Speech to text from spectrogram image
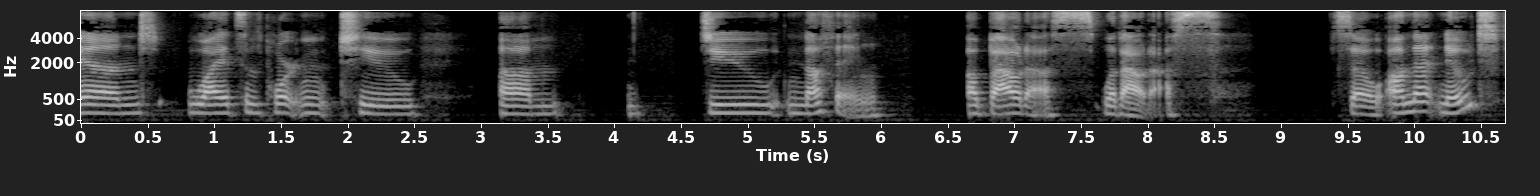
and why it's important to um, do nothing about us without us. So, on that note,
